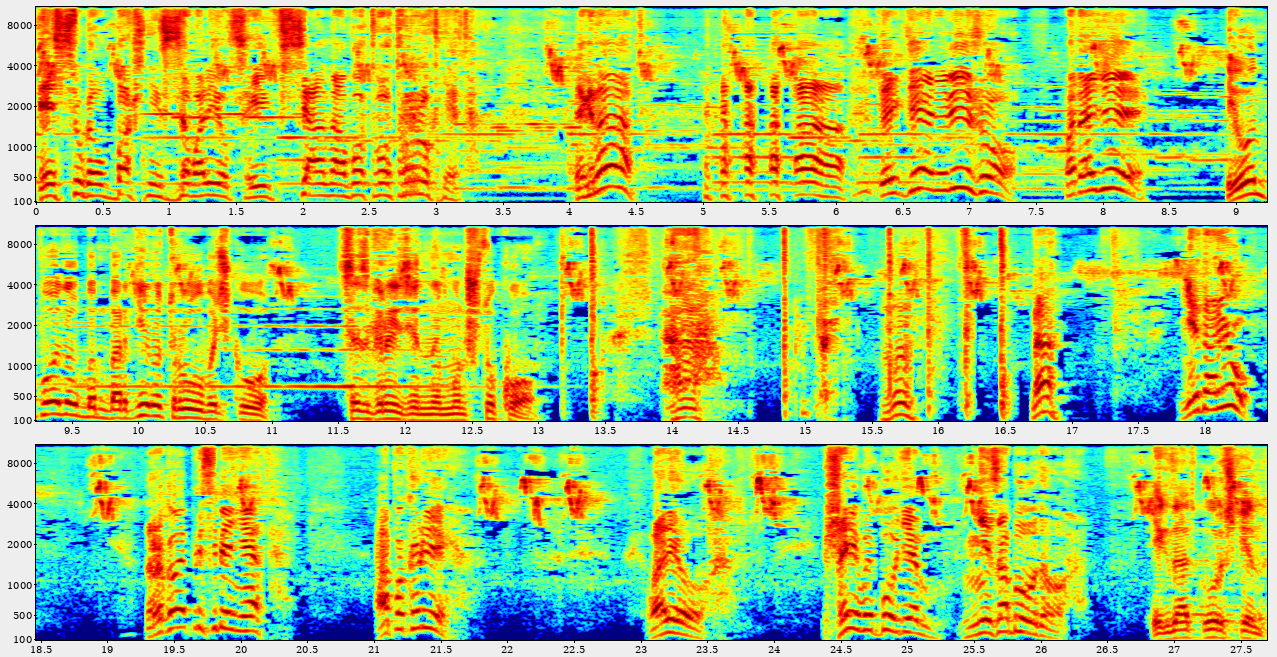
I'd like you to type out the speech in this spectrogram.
Весь угол башни завалился, и вся она вот-вот рухнет. Игнат! Ты где, не вижу? Подойди! И он подал бомбардиру трубочку с изгрызенным мундштуком. А, на, не дарю. Другой при себе нет. А покури. Хвалю. Живы будем, не забуду. Игнат Курочкин,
